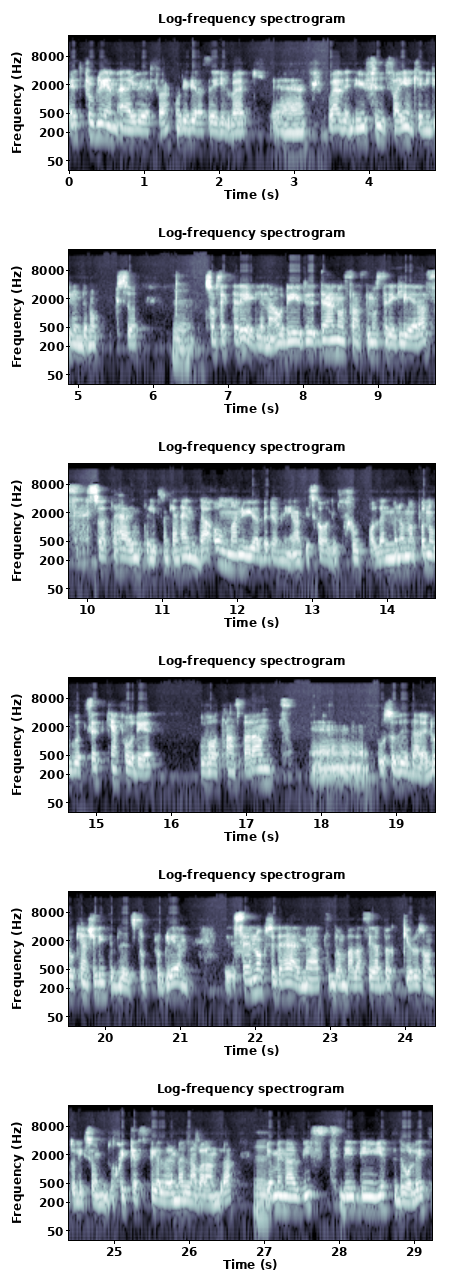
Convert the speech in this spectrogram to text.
ett problem är Uefa och det är deras regelverk. Eh, och även, det är ju Fifa egentligen i grunden också mm. som sätter reglerna. Och det är där någonstans det måste regleras så att det här inte liksom kan hända om man nu gör bedömningen att det är skadligt för fotbollen. Men om man på något sätt kan få det att vara transparent eh, och så vidare, då kanske det inte blir ett stort problem. Sen också det här med att de balanserar böcker och sånt och liksom skickar spelare mellan varandra. Mm. Jag menar visst, det, det är ju jättedåligt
